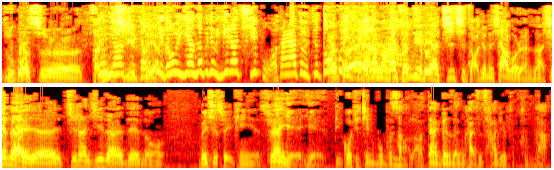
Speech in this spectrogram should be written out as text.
如果是整体那你要是整体都是一样，那不就一张棋谱，大家都就都会学了吗？对要整体那样，机器早就能吓过人了。现在呃，计算机的这种围棋水平虽然也也比过去进步不少嗯了，但跟人还是差距很大。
